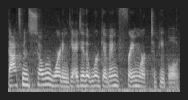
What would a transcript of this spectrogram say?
that's been so rewarding. The idea that we're giving framework to people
